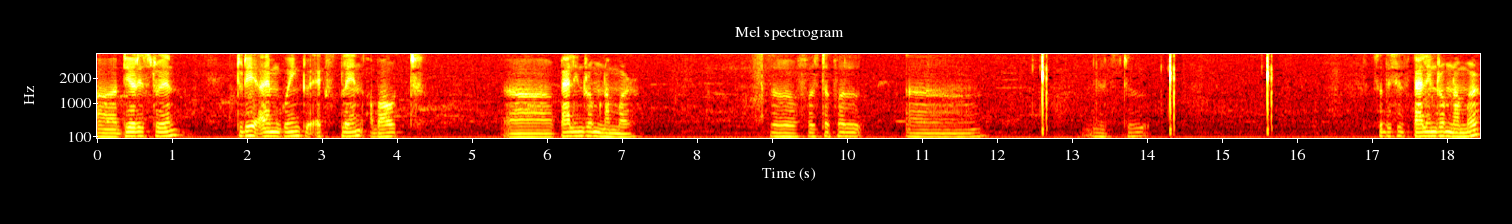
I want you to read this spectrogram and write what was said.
uh, dear student today I am going to explain about uh, palindrome number. So first of all uh, let's do so this is palindrome number.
